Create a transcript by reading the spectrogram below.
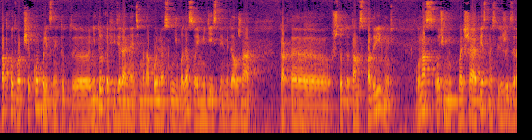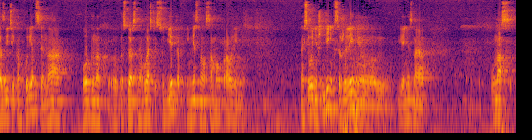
подход вообще комплексный. Тут не только Федеральная антимонопольная служба да, своими действиями должна как-то что-то там сподвигнуть. У нас очень большая ответственность лежит за развитие конкуренции на органах э, государственной власти, субъектов и местного самоуправления. На сегодняшний день, к сожалению, я не знаю, у нас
